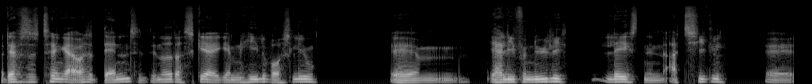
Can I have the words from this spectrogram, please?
Og derfor så tænker jeg også, at dannelse, det er noget, der sker igennem hele vores liv. Øhm, jeg har lige for nylig læst en artikel, øh,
